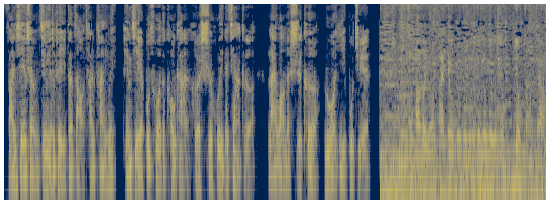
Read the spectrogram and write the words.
樊先生经营着一个早餐摊位，凭借不错的口感和实惠的价格。来往的食客络绎不绝。这大豆油它又又又又又又又又又涨价了。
